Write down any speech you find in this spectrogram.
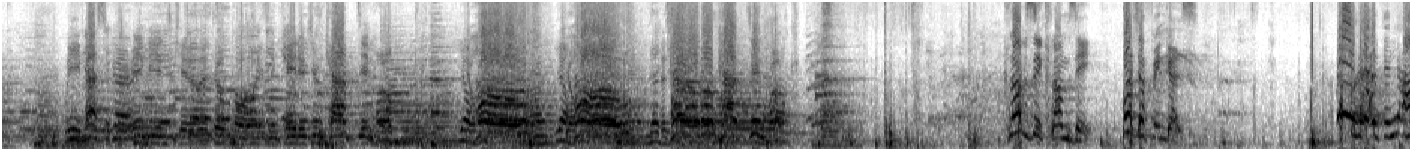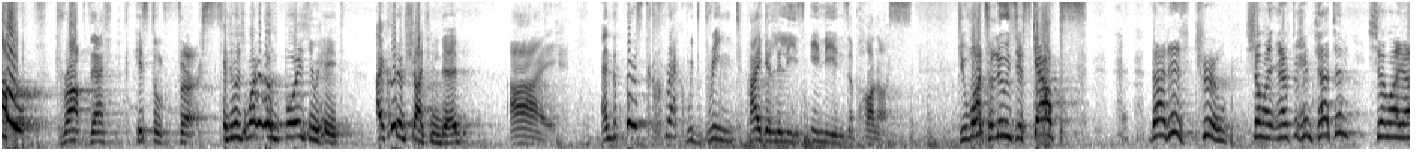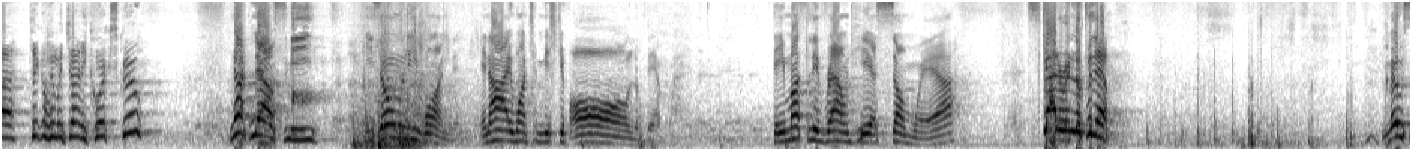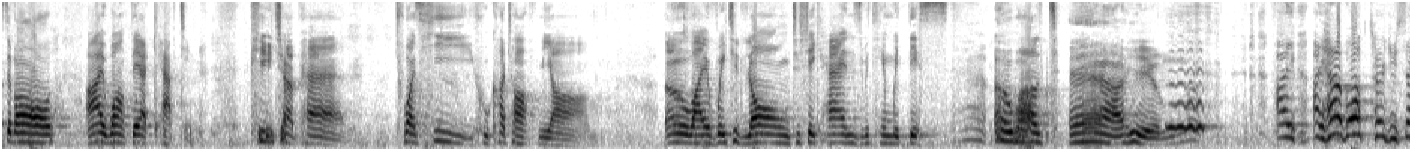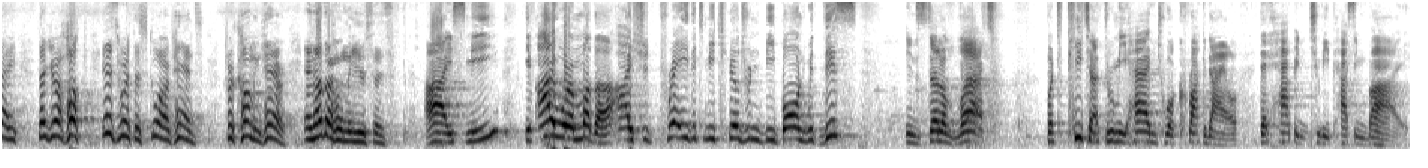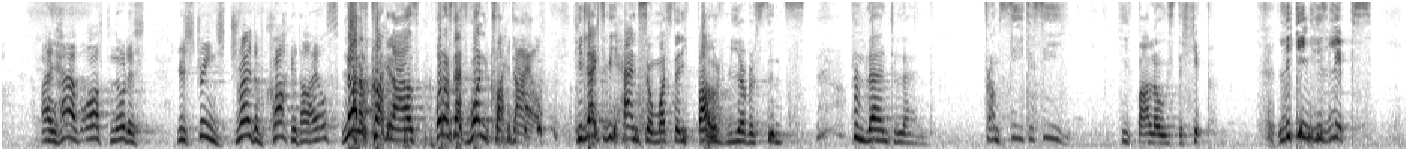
We massacre Indians, kill little boys, and cater to Captain Hook. Yo ho, yo ho, the terrible Captain Hook. Clumsy, clumsy! Butterfingers! Oh, Captain, no! Drop that pistol first. It was one of those boys you hate. I could have shot him dead. Aye. And the first crack would bring Tiger Lily's Indians upon us. Do you want to lose your scalps? That is true. Shall I after him, Captain? Shall I uh, tickle him with Johnny Corkscrew? Not now, Smee. He's only one, and I want to mischief all of them. They must live round here somewhere. Scatter and look for them! Most of all, I want their captain, Peter Pan. 'Twas he who cut off me arm. Oh, I have waited long to shake hands with him with this. Oh, I'll tear him. I, I have oft heard you say that your hook is worth a score of hands for combing hair and other homely uses. I, Smee, if I were a mother, I should pray that me children be born with this instead of that. But Peter threw me hand to a crocodile that happened to be passing by. I have oft noticed your strange dread of crocodiles. Not of crocodiles, but of that one crocodile. he liked me hand so much that he followed me ever since. From land to land, from sea to sea, he follows the ship, licking his lips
